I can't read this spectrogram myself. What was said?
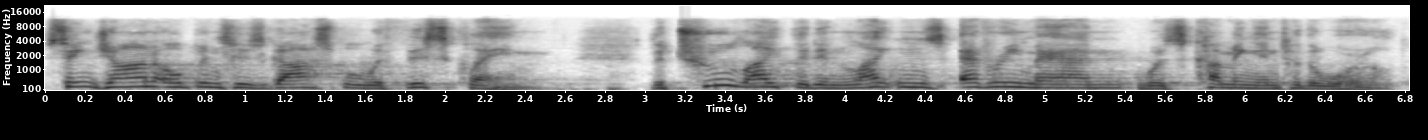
St. John opens his gospel with this claim. The true light that enlightens every man was coming into the world.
